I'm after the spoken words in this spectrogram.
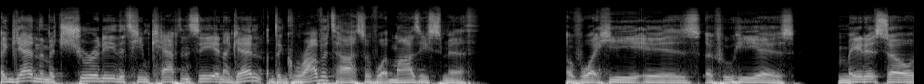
Again, the maturity, the team captaincy, and again the gravitas of what Mazi Smith, of what he is, of who he is, made it so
